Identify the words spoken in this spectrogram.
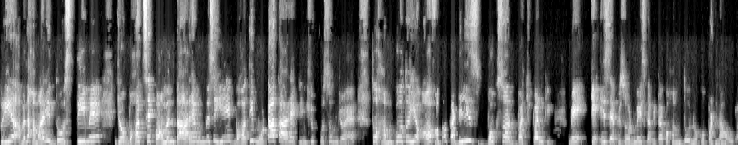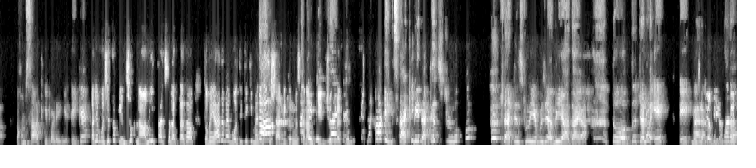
प्रिय मतलब हमारी दोस्ती में जो बहुत से कॉमन तार हैं उनमें से ये एक बहुत ही मोटा तार है किंशु कुसुम जो है तो हमको तो ये ऑफ़ बडीज बुक्स और बचपन की में के इस एपिसोड में इस कविता को हम दोनों को पढ़ना होगा। तो हम साथ ही पढ़ेंगे ठीक है? अरे मुझे तो किंचुक नाम ही इतना अच्छा लगता था। तुम्हें याद है मैं बोलती थी कि मैं जिससे शादी करूँगी उसका नाम किंचुक रखूँगी exactly that is true that is true ये मुझे अभी याद आया। तो तो चलो एक एक पैरा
